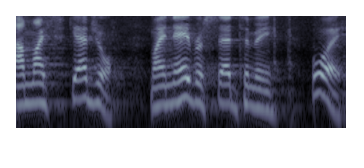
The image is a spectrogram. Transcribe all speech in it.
On my schedule, my neighbor said to me, Boy,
